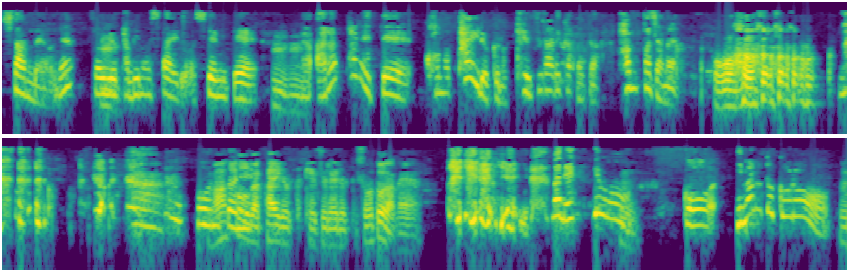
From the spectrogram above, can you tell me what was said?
したんだよね。そういう旅のスタイルをしてみて、うんうん。改めて、この体力の削られ方が半端じゃない。おー。本当に。マコが体力削れるって相当だね。いやいやいや。まあね、でも、うん。こう、今のところ、うん。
